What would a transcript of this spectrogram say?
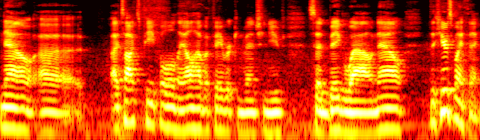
now, uh, I talk to people and they all have a favorite convention. You've said Big Wow. Now, the, here's my thing.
